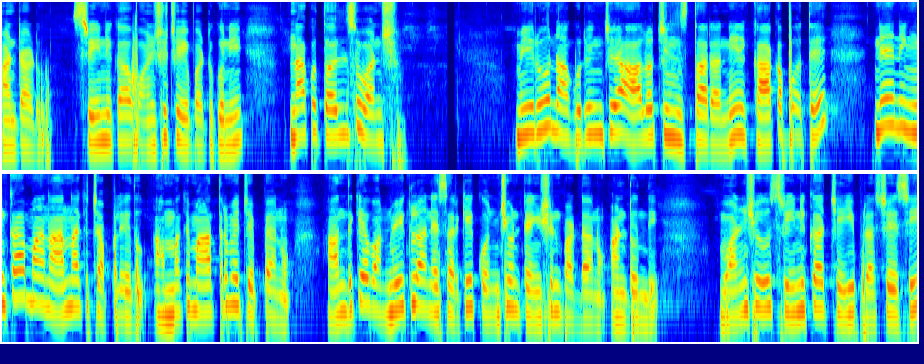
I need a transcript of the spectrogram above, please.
అంటాడు. శ్రీనిక వంశు చేపట్టుకుని నాకు తెలుసు వంశ్ మీరు నా గురించి ఆలోచిస్తారని కాకపోతే నేను ఇంకా మా నాన్నకి చెప్పలేదు. అమ్మకి మాత్రమే చెప్పాను. అందుకే వన్ వీక్లో అనేసరికి కొంచెం టెన్షన్ పడ్డాను అంటుంది. వంశు శ్రీనిక చెయ్యి ప్రెస్ చేసి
